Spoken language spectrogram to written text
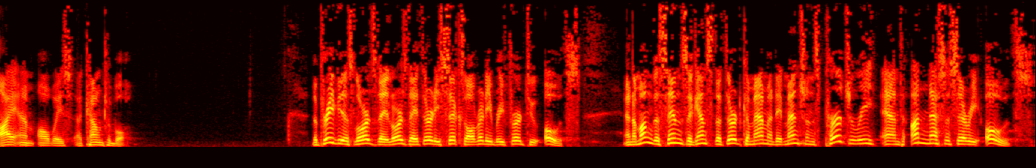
I am always accountable. The previous Lord's Day, Lord's Day 36, already referred to oaths. And among the sins against the third commandment, it mentions perjury and unnecessary oaths.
